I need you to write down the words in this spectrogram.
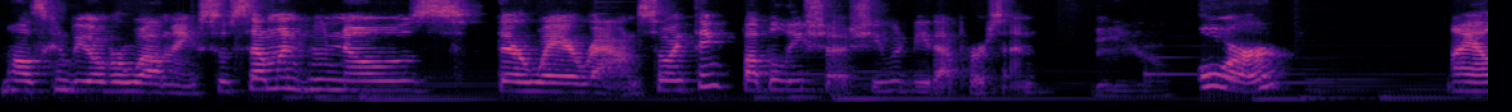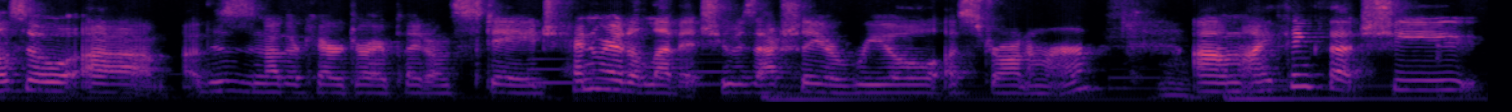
malls can be overwhelming. So someone who knows their way around. So I think Bubbleisha, she would be that person. There you go. Or I also uh, this is another character I played on stage, Henrietta Leavitt. She was actually a real astronomer. Mm. Um, I think that she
